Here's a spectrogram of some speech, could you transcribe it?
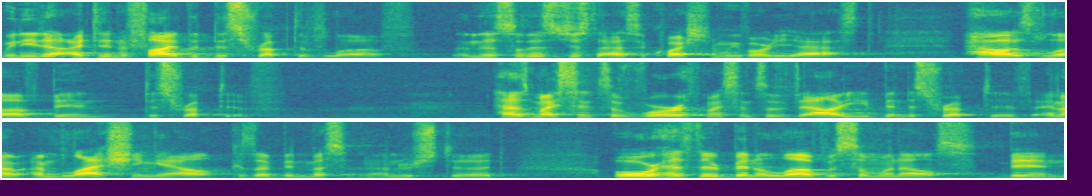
we need to identify the disruptive love. And this, so this just asks ask a question we've already asked. How has love been disruptive? Has my sense of worth, my sense of value been disruptive? And I'm lashing out because I've been misunderstood? Or has there been a love with someone else been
